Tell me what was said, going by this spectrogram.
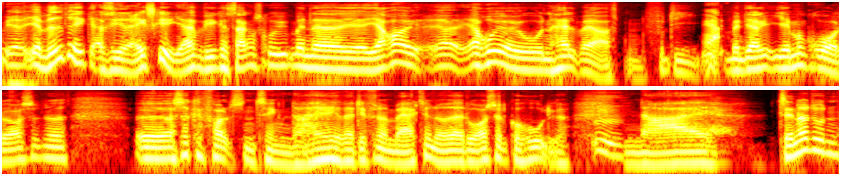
det? Jeg, jeg ved det ikke. Altså, jeg er ikke sket. Ja, vi kan sagtens ryge, men øh, jeg, røg, jeg, jeg ryger jo en halv hver aften, fordi, Ja. men jeg hjemmegror det også og sådan noget. Øh, og så kan folk sådan tænke, nej, hvad er det for noget mærkeligt noget? Er du også alkoholiker? Mm. Nej. Tænder du den?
